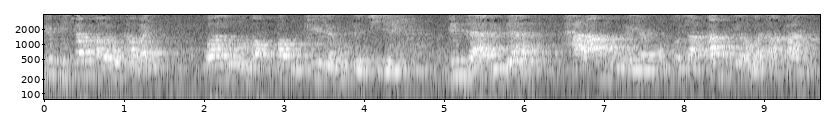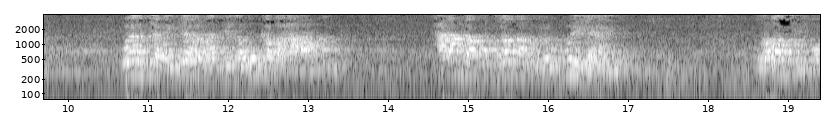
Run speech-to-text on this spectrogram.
midii jabka lagu kabay walmudababu kii lagu dhejiyey bidahabi dahab xaraamu weeye mutlaqan iyadoo la kala qaadin weel jabay dahab haddii lagu kaba xaraam xaraamtaa mutlaqan wuxuu ku leeyahay laba sifo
